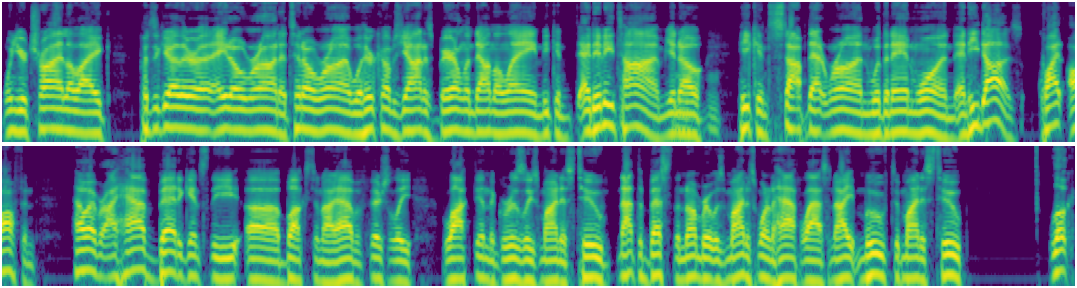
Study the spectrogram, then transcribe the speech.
when you're trying to like put together an 8-0 run, a 10-0 run. Well, here comes Giannis barreling down the lane. He can at any time, you know, he can stop that run with an and one, and he does quite often. However, I have bet against the uh, Bucks tonight. I have officially locked in the Grizzlies minus two. Not the best of the number. It was minus one and a half last night. Moved to minus two. Look,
